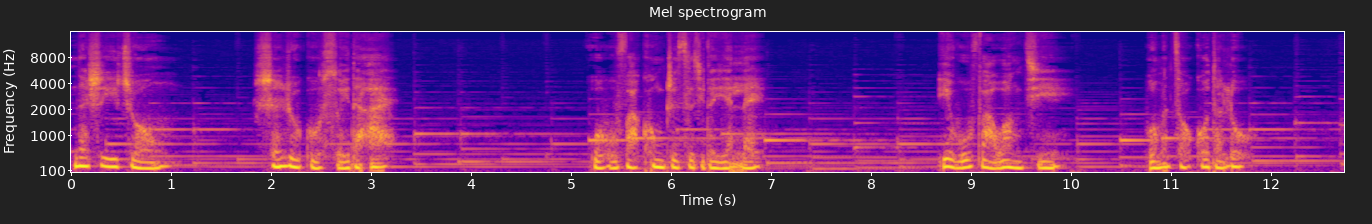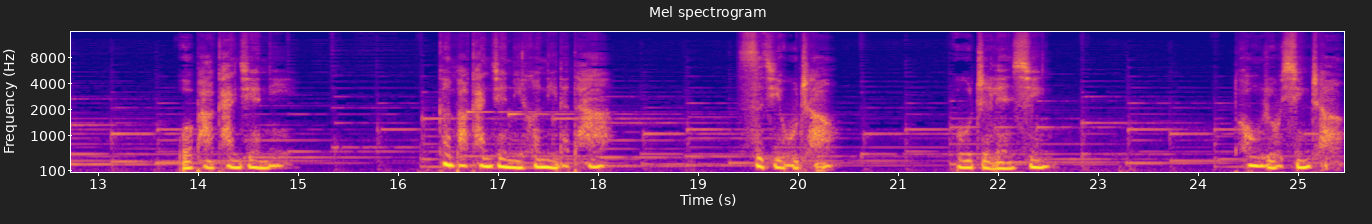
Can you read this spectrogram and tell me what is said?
那是一种深入骨髓的爱。我无法控制自己的眼泪，也无法忘记我们走过的路。我怕看见你。更怕看见你和你的他，四季无常，五指连心，痛入心肠。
